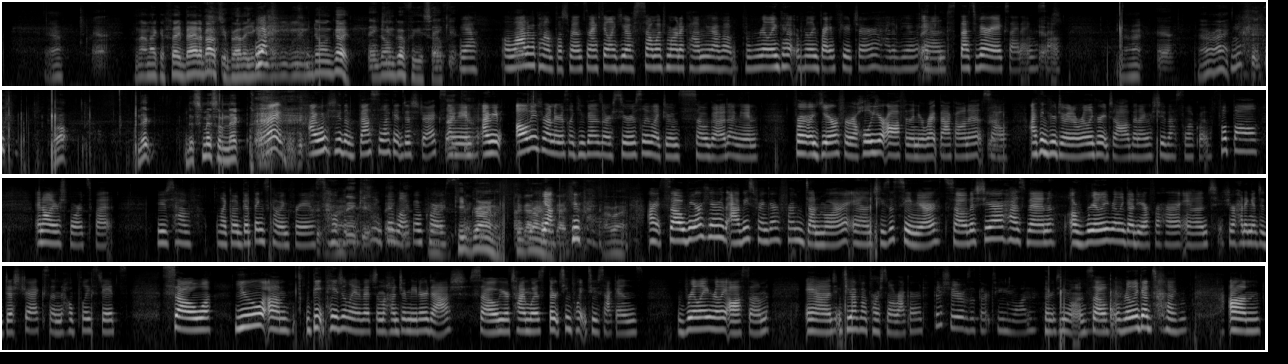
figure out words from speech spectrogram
Yeah. Yeah. Nothing I can say bad about you, brother. You got, Yeah. you, you- you're doing good. Thank you're doing you. good for yourself. Thank you. Yeah. A lot of accomplishments, and I feel like you have so much more to come. You have a really good, really bright future ahead of you, Thank and you. that's very exciting. Yes. So, All right. Yeah. All right. well, Nick, dismiss him, Nick. all right. I wish you the best luck at districts. I mean, you. I mean, all these runners, like you guys, are seriously like doing so good. I mean, for a year, for a whole year off, and then you're right back on it. So, Yeah. I think you're doing a really great job, and I wish you best luck with football and all your sports. But you just have like a good things coming for you. So, Thank you. good Thank luck, you. of course. Keep Thank grinding. I Keep grinding. Yeah. Gotcha. keep- All right. All right, so we are here with Abbey Springer from Dunmore, and she's a senior. So this year has been a really, really good year for her, and you're heading into districts and hopefully states. So you um, beat Paige Olanovich in the 100 meter dash. So your time was 13.2 seconds. Really, really awesome. And do you have a personal record? This year was a 13-1. 13.1. So a really good time. Um,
